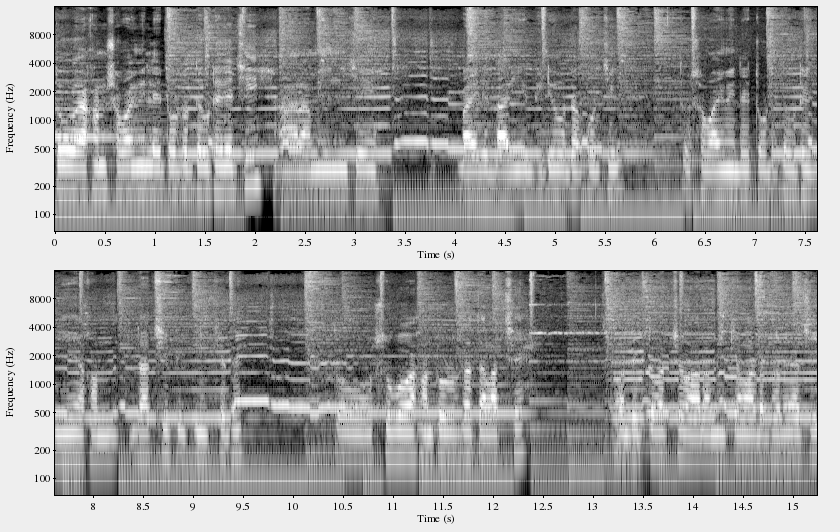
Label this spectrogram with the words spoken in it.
তো এখন সবাই মিলে টোটোতে উঠে গেছি, আর আমি নিচে বাইরে দাঁড়িয়ে ভিডিওটা করছি। তো সবাই মিলে টোটোতে উঠে গিয়ে এখন যাচ্ছি পিকনিক খেতে। তো শুভ এখন টোটোটা চালাচ্ছে। দেখতে পাচ্ছ, আর আমি ক্যামেরাটা ধরে আছি।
